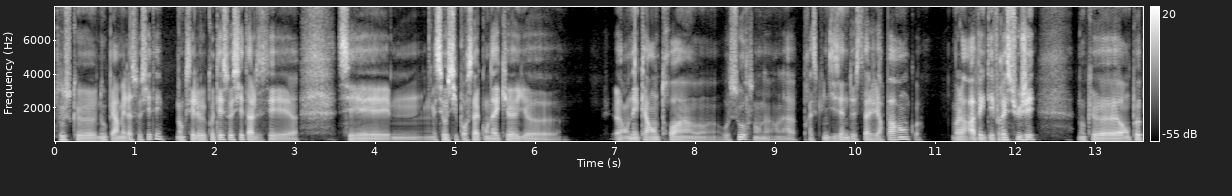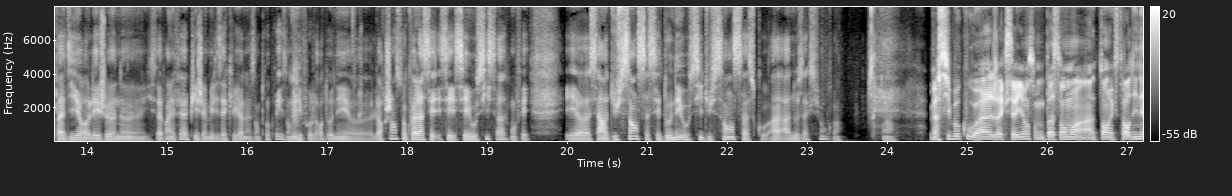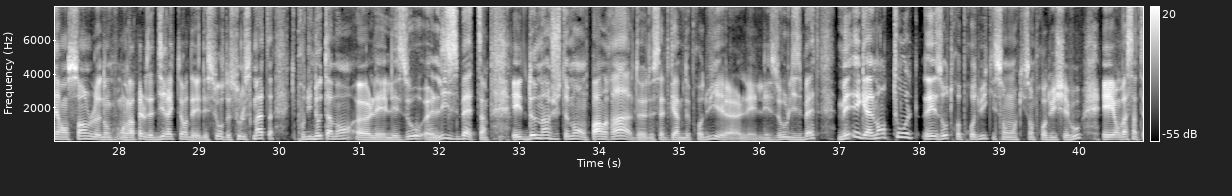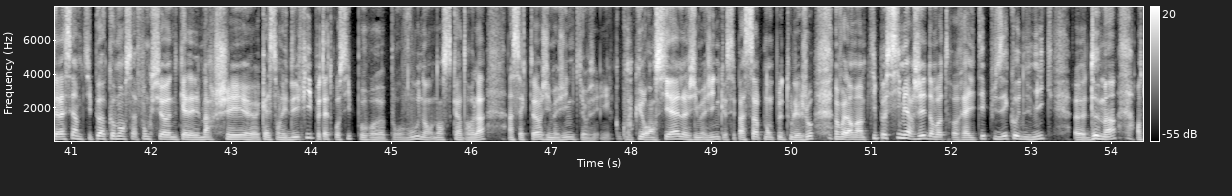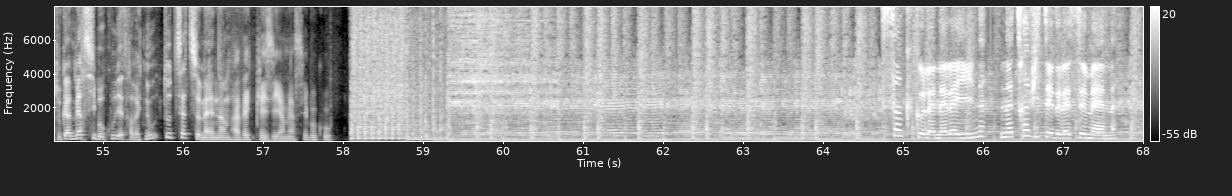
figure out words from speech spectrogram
tout ce que nous permet la société. Donc, c'est le côté sociétal. C'est aussi pour ça qu'on accueille. On est 43 hein, aux sources, on a, on a, presque une dizaine de stagiaires par an, quoi. Voilà, avec des vrais sujets. Donc, euh, on ne peut pas dire les jeunes, euh, ils savent rien faire, et puis jamais les accueillir dans les entreprises. Donc, mm. il faut leur donner euh, leur chance. Donc, voilà, c'est aussi ça qu'on fait. Et ça a du sens, ça s'est donné aussi du sens à, ce, à, nos actions. Quoi. Merci beaucoup, hein, Jacques Sévillon. On passe vraiment un temps extraordinaire ensemble. Donc, on le rappelle, vous êtes directeur des, sources de Soulsmat, qui produit notamment euh, les, eaux euh, Lisbeth. Et demain, justement, on parlera de, cette gamme de produits, euh, les, eaux Lisbeth, mais également tous les autres produits qui sont, qui sont produits chez vous. Et on va s'intéresser un petit peu à comment ça fonctionne, quel est le marché, quels sont les défis, peut-être aussi pour, pour vous dans, ce cadre-là. Un secteur, j'imagine, qui est concurrentiel. J'imagine que c'est pas simple non plus tous les jours. Donc voilà, on va un petit peu s'immerger dans votre réalité plus économique demain. Tout cas, merci beaucoup d'être avec nous toute cette semaine. Avec plaisir, merci beaucoup. Cinq colonnes à la notre invité de la semaine.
